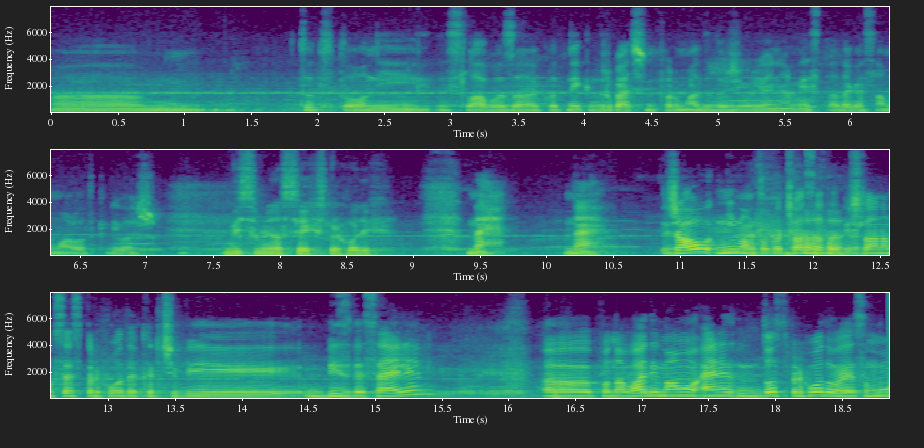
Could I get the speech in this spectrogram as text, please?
Um, tudi to ni slabo za nek drugačen format doživljanja mesta, da ga samo malo odkrivaš. Vi ste bili na vseh sprehodih? Ne, ne. Žal nimam toliko časa, da bi šla na vse sprehode, ker če bi, bi z veseljem. Uh, ponavadi imamo ene, dosti prehodov, je samo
